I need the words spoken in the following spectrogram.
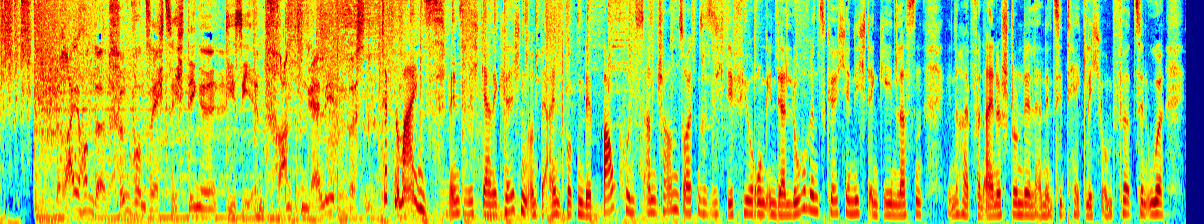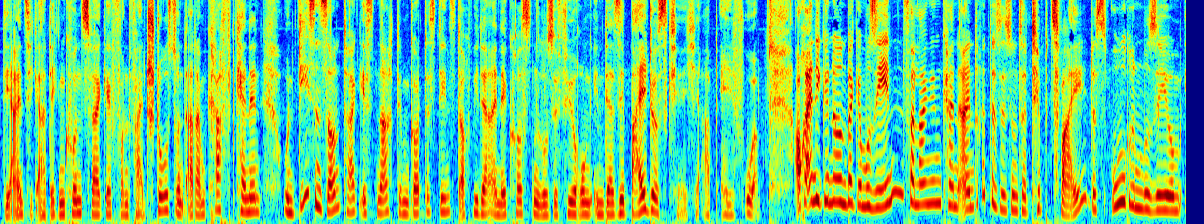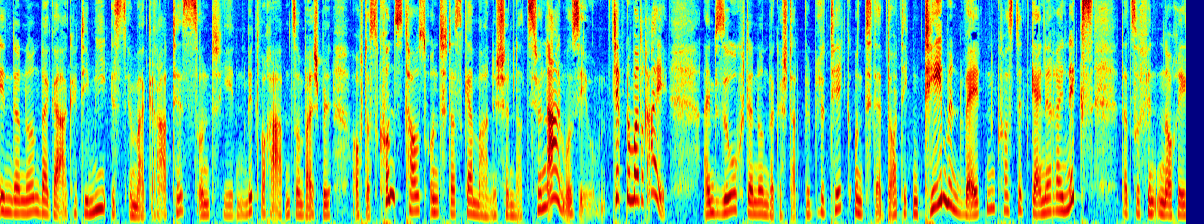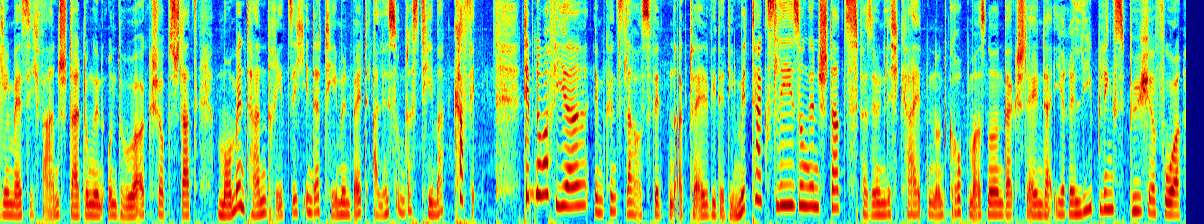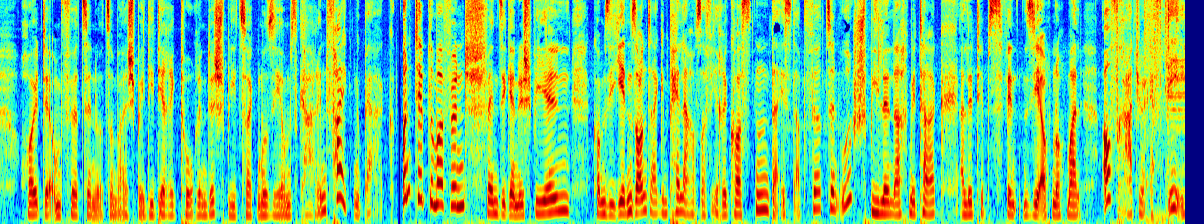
365 Dinge, die Sie in Franken erleben müssen. Tipp Nummer eins: Wenn Sie sich gerne Kirchen und beeindruckende Baukunst anschauen, sollten Sie sich die Führung in der Lorenzkirche nicht entgehen lassen. Innerhalb von einer Stunde lernen Sie täglich um 14 Uhr die einzigartigen Kunstwerke von Veit Stoß und Adam Kraft kennen. Und diesen Sonntag ist nach dem Gottesdienst auch wieder eine kostenlose Führung in der Sebalduskirche ab 11 Uhr. Auch einige Nürnberger Museen verlangen keinen Eintritt. Das ist unser Tipp 2. Das Uhrenmuseum in der Nürnberger Akademie Akademie ist immer gratis und jeden Mittwochabend zum Beispiel auch das Kunsthaus und das Germanische Nationalmuseum. Tipp Nummer drei. Ein Besuch der Nürnberger Stadtbibliothek und der dortigen Themenwelten kostet generell nichts. Dazu finden auch regelmäßig Veranstaltungen und Workshops statt. Momentan dreht sich in der Themenwelt alles um das Thema Kaffee. Tipp Nummer 4. Im Künstlerhaus finden aktuell wieder die Mittagslesungen statt. Persönlichkeiten und Gruppen aus Nürnberg stellen da ihre Lieblingsbücher vor. Heute um 14 Uhr zum Beispiel die Direktorin des Spielzeugmuseums Karin Falkenberg. Und Tipp Nummer 5. Wenn Sie gerne spielen, kommen Sie jeden Sonntag im Pellerhaus auf Ihre Kosten. Da ist ab 14 Uhr Spielenachmittag. Alle Tipps finden Sie auch nochmal auf radiof.de.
